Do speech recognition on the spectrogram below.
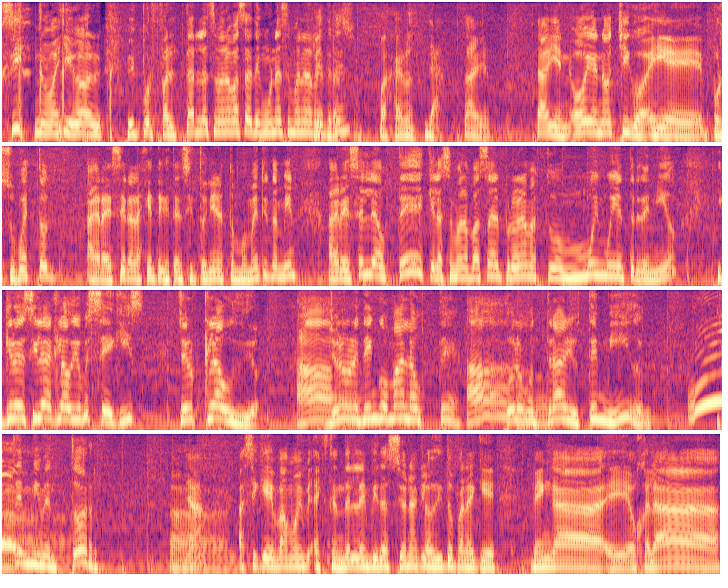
Sí, no me ha llegado. Por faltar la semana pasada, tengo una semana de retraso. Pajarón. Ya, está bien. Está bien. Oigan, no, chicos, eh, por supuesto, agradecer a la gente que está en sintonía en estos momentos y también agradecerle a ustedes que la semana pasada el programa estuvo muy, muy entretenido. Y quiero decirle a Claudio PCX, señor Claudio, Ah, yo no le tengo mal a usted. Ah. Todo lo contrario, usted es mi ídolo. Usted es mi mentor. Así que vamos a extender la invitación a Claudito para que venga, eh, ojalá,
